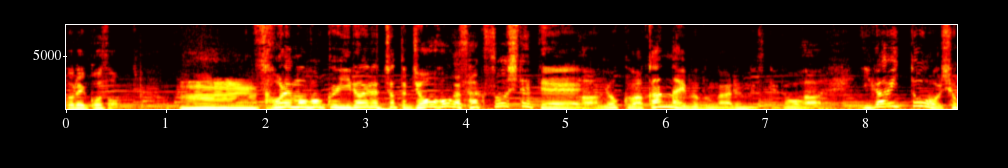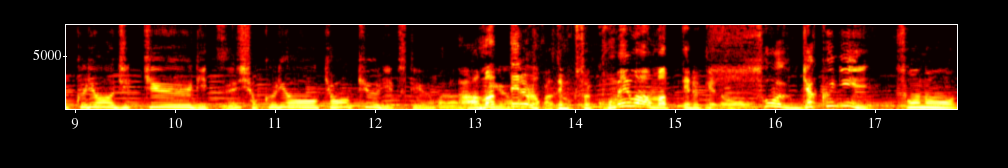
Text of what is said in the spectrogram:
それこそ。うーんそれも僕いろいろちょっと情報が錯綜してて、はい。よくわかんない部分があるんですけど、は意外と食料自給率食料供給率っていうのかな。余ってるのかな。でもそれ米は余ってるけど。そう逆にその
